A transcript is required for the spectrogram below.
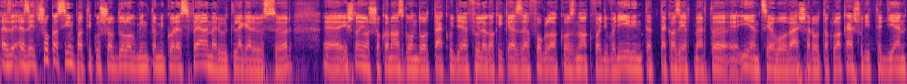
ez, ez egy sokkal szimpatikusabb dolog, mint amikor ez felmerült legelőször, és nagyon sokan azt gondolták, ugye főleg akik ezzel foglalkoznak, vagy, vagy érintettek azért, mert ilyen célból vásároltak lakást, hogy itt egy ilyen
